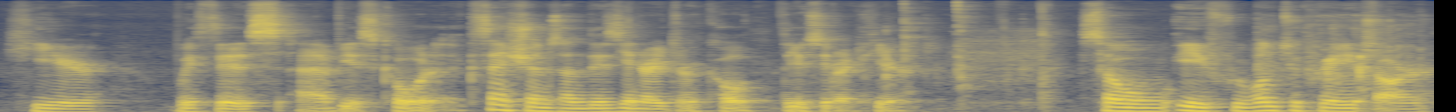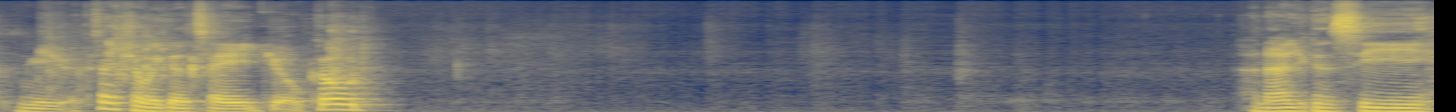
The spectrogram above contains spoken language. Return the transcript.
here with this uh, VS Code extensions and this generator code that you see right here. So if we want to create our new extension, we can say yo code. And now you can see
